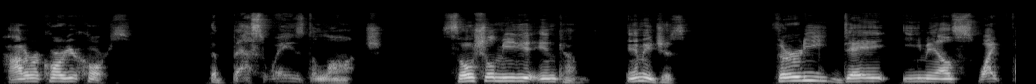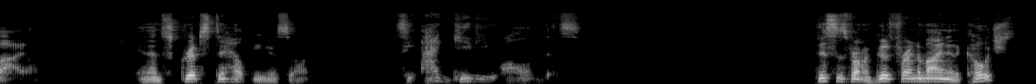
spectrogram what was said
How to record your course. The best ways to launch. Social media income. Images. 30 day email swipe file. And then scripts to help you in your selling. See, I give you all of this. This is from a good friend of mine and a coach.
